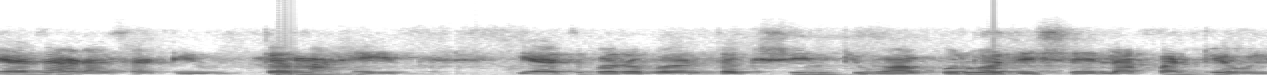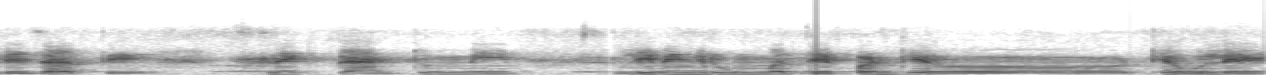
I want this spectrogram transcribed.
या झाडासाठी उत्तम आहेत. याचबरोबर दक्षिण किंवा पूर्व दिशेला पण ठेवले जाते. स्नेक प्लांट तुम्ही लिव्हिंग रूममध्ये पण ठेव ठेवले.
